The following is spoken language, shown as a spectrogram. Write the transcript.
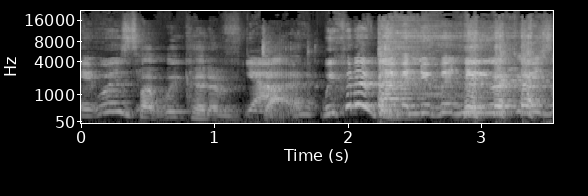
It was But we could have Yeah, died. we could have done, but New, but New Yorkers.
